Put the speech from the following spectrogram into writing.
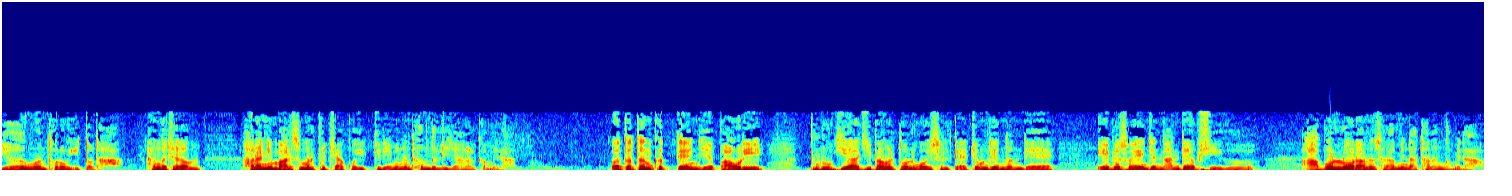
영원토록 있도다. 한 것처럼 하나님 말씀을 붙잡고 있게 되면은 흔들리지 않을 겁니다. 어떻든 그때 이제 바울이 부르기아 지방을 돌고 있을 때 좀 됐는데 에베소에 이제 난데없이 그 아볼로라는 사람이 나타난 겁니다.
